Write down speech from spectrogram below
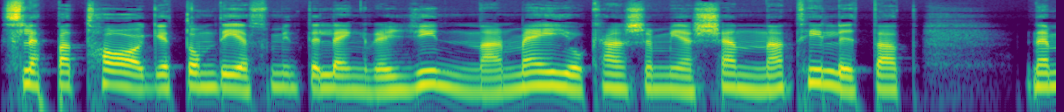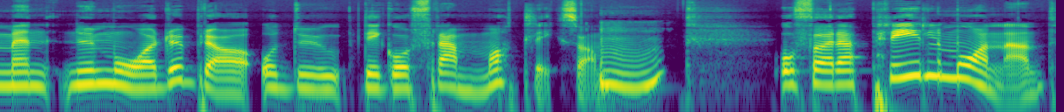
släppa taget om det som inte längre gynnar mig och kanske mer känna tillit att nej men nu mår du bra och du, det går framåt liksom. Mm. Och för april månad,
